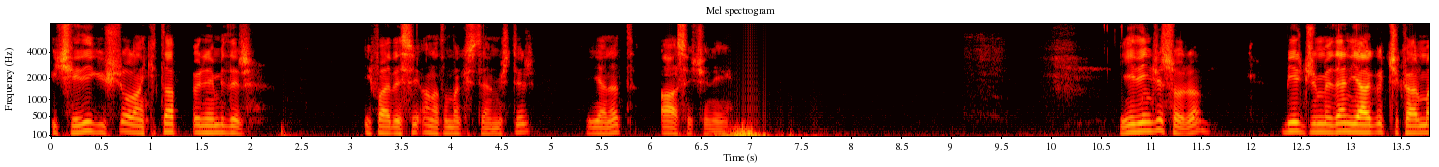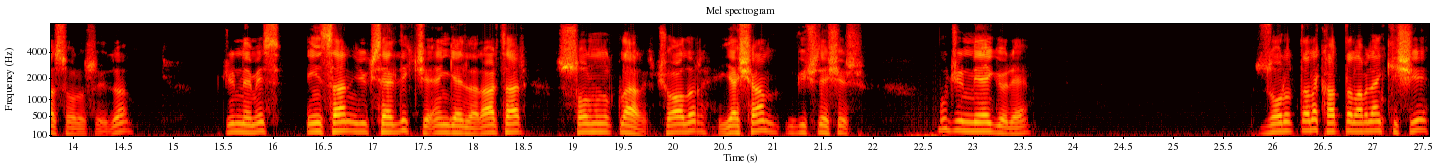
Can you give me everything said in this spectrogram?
içeriği güçlü olan kitap önemlidir ifadesi anlatılmak istenmiştir. Yanıt A seçeneği. Yedinci soru bir cümleden yargı çıkarma sorusuydu. Cümlemiz insan yükseldikçe engeller artar, sorumluluklar çoğalır, yaşam güçleşir. Bu cümleye göre zorluklara katlanabilen kişi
